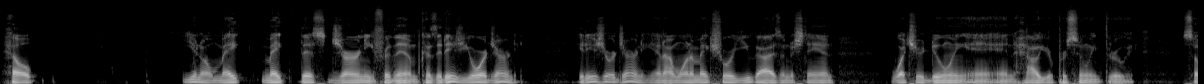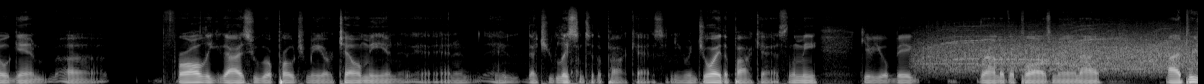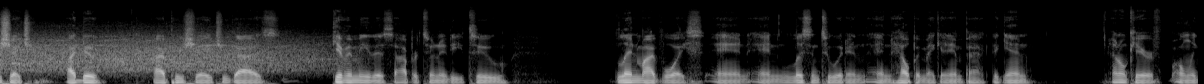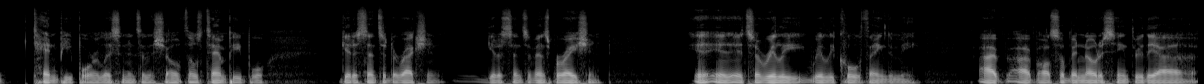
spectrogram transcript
help you know make make this journey for them because it is your journey it is your journey and i want to make sure you guys understand what you're doing and, and how you're pursuing through it. So again uh, for all the you guys who approach me or tell me and, and, and that you listen to the podcast and you enjoy the podcast let me give you a big round of applause man. I i appreciate you. I do. I appreciate you guys giving me this opportunity to lend my voice and and listen to it and and help it make an impact. Again i don't care if only 10 people are listening to the show. If those 10 people get a sense of direction get a sense of inspiration it, it, it's a really really cool thing to me. I've i've also been noticing through the uh,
